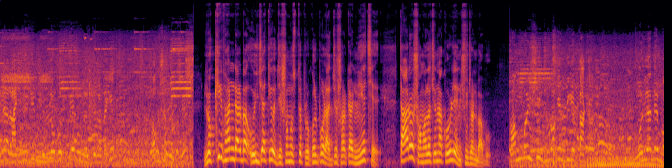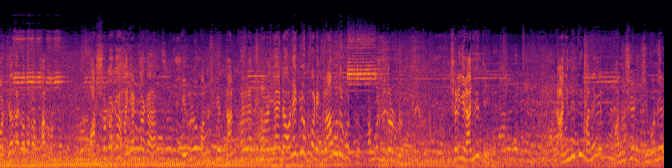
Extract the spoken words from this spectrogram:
এটা রাজনীতির মূল্যবোধকে এবং নৈতিকতাকে ধ্বংস করছে। লক্ষ্মীর ভাণ্ডার বা ওই জাতীয় যে সমস্ত প্রকল্প রাজ্য সরকার নিয়েছে, তারও সমালোচনা করলেন সুজনবাবু। কম বয়সী যুবকের দিকে তাকান। মহিলাদের মর্যাদা কথাটা ভাবুন। পাঁচশো টাকা, হাজার টাকা এগুলো মানুষকে দান খয়রাতি করা যায় এটা অনেক লোক করে, ক্লাবও তো করতো, কম্বল বিতরণ করতো। সেটা কি রাজনীতি? রাজনীতি মানে মানুষের জীবনের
